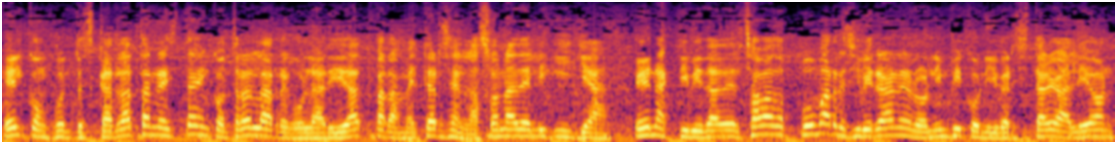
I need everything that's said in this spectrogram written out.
El conjunto escarlata necesita encontrar la regularidad para meterse en la zona de liguilla. En actividad del sábado, Puma recibirá en el Olímpico Universitario a León,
